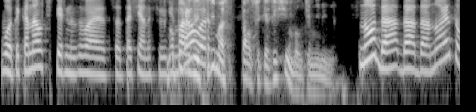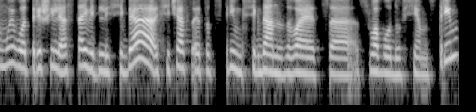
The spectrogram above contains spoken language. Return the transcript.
Вот, и канал теперь называется Татьяна Фельгенгауэр. Но парный стрим остался как и символ, тем не менее. Но да, да, да, но это мы вот решили оставить для себя. Сейчас этот стрим всегда называется «Свободу всем стрим»,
